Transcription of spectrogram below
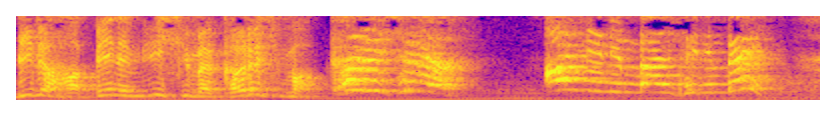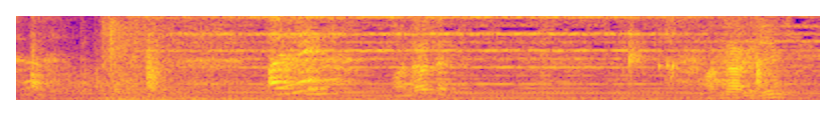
bir daha benim işime karışma. Karışırım. Annenim ben senin be. Anne. Anneanne. Anneanne iyi misin?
